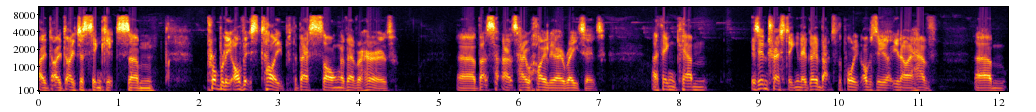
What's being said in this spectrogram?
I, I- I just think it's um, probably of its type the best song I've ever heard. Uh, that's that's how highly I rate it. I think um, it's interesting. You know, going back to the point. Obviously, you know, I have um,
